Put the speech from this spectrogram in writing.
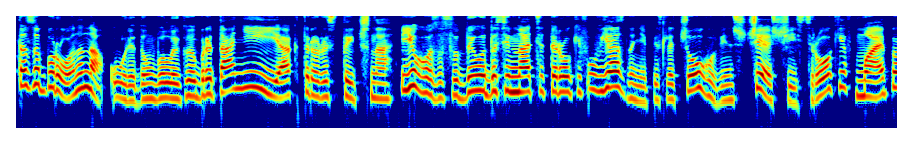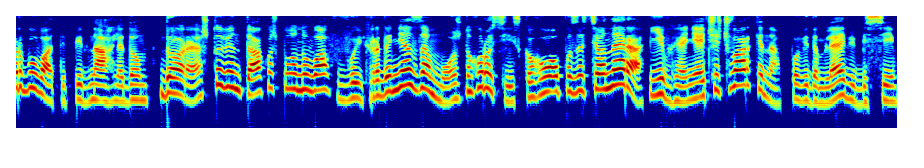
та заборонена урядом Великої Британії як терористична. Його засудили до 17 років ув'язнення, після чого він ще 6 років має перебувати під наглядом. До арешту він також планував викрадення заможного російського опозиціонера Євгенія Чичваркіна. Повідомляє BBC.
